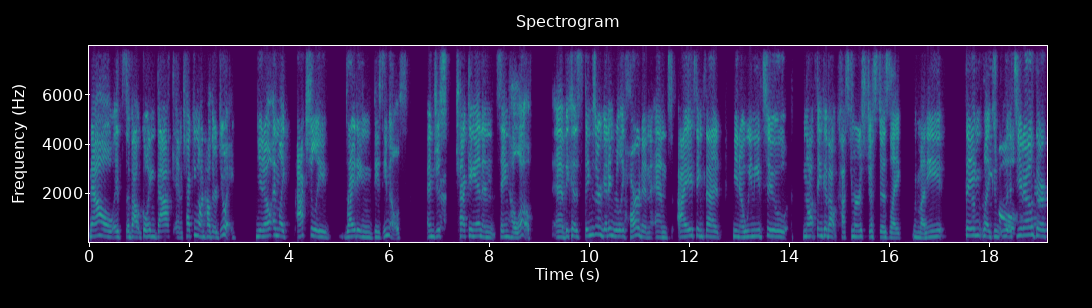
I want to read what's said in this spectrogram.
now it's about going back and checking on how they're doing, you know, and like actually writing these emails and just yeah. checking in and saying hello uh, because things are getting really hard. And and i think that you know we need to not think about customers just as like money thing. Like it's you know they're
